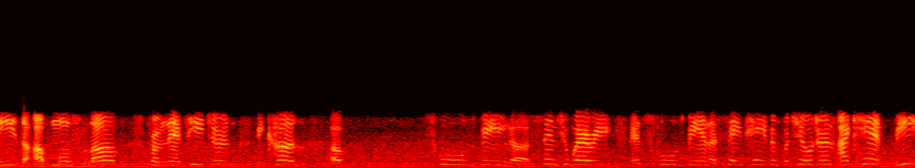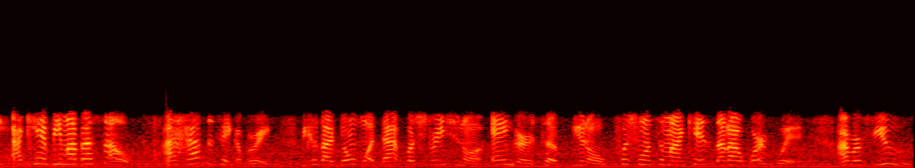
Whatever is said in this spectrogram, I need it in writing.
need the utmost love from their teachers because of schools being a sanctuary and schools being a safe haven for children, I can't be I can't be my best self. I have to take a break because I don't want that frustration or anger to, you know, push onto my kids that I work with. I refuse.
